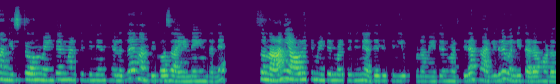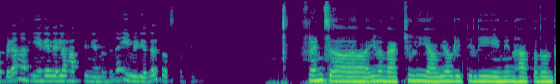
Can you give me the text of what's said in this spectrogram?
ನಾನು ಇಷ್ಟೊಂದು ಮೇಂಟೈನ್ ಮಾಡ್ತಿದ್ದೀನಿ ಅಂತ ಹೇಳಿದ್ರೆ ನಾನು ಬಿಕಾಸ್ ಆ ಎಣ್ಣೆಯಿಂದನೇ. ಸೊ ನಾನು ಯಾವ ರೀತಿ ಮೇಂಟೈನ್ ಮಾಡ್ತಿದ್ದೀನಿ ಅದೇ ರೀತಿ ನೀವು ಕೂಡ ಮೇಂಟೈನ್ ಮಾಡ್ತೀರಾ. ಹಾಗಿದ್ರೆ ಬನ್ನಿ, ತಡ ಮಾಡೋದು ಬೇಡ. ನಾನು ಏನೇನೆಲ್ಲ ಹಾಕ್ತೀನಿ ಅನ್ನೋದನ್ನ ಈ ವಿಡಿಯೋದಲ್ಲಿ ತೋರಿಸ್ಕೊಡ್ತೀನಿ. ಫ್ರೆಂಡ್ಸ್ ಇವಾಗ ಆ್ಯಕ್ಚುಲಿ ಯಾವ್ಯಾವ ರೀತಿಯಲ್ಲಿ ಏನೇನು ಹಾಕೋದು ಅಂತ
